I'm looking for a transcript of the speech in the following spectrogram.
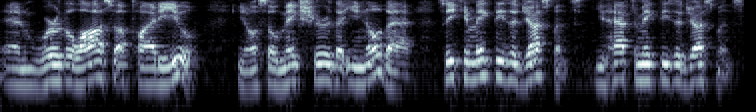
and where the laws apply to you? You know so make sure that you know that. So you can make these adjustments. You have to make these adjustments.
